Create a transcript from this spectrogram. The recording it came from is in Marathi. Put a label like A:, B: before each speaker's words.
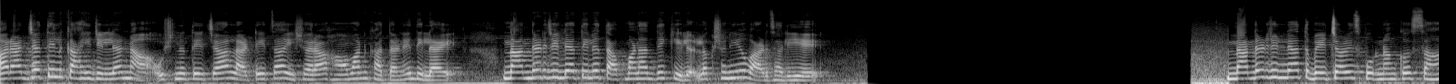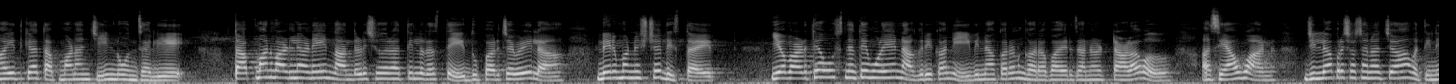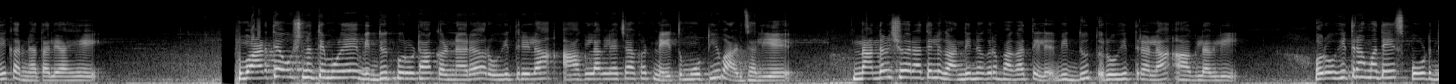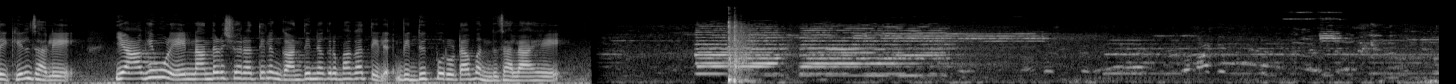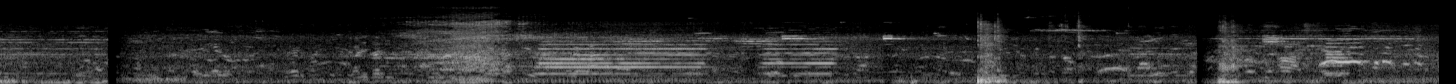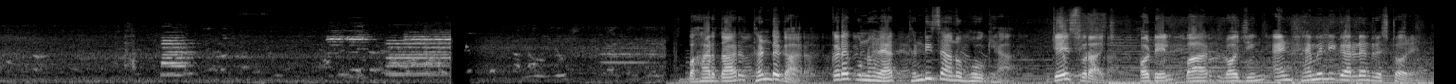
A: राज्यातील काही जिल्ह्यांना उष्णतेच्या लाटेचा इशारा हवामान खात्याने दिलाय. नांदेड जिल्ह्यातील तापमानात देखील लक्षणीय वाढ झाली आहे नांदेड जिल्ह्यात बेचाळीस पूर्णांक सहा इतक्या तापमानांची नोंद झाली आहे तापमान वाढल्याने नांदेड शहरातील रस्ते दुपारच्या वेळेला निर्मनुष्य दिसत आहेत या वाढत्या उष्णतेमुळे नागरिकांनी विनाकारण घराबाहेर जाणं टाळावं असे आव्हान जिल्हा प्रशासनाच्या वतीने करण्यात आले आहे. वाढत्या उष्णतेमुळे विद्युत पुरवठा करणाऱ्या रोहित्रीला आग लागल्याच्या घटनेत मोठी वाढ झाली आहे. नांदेड शहरातील गांधीनगर भागातील विद्युत रोहित्राला आग लागली. रोहित्रामध्ये स्फोट देखील झाले. या आगीमुळे नांदेड शहरातील गांधीनगर भागातील विद्युत पुरवठा बंद झाला आहे.
B: बहारदार थंडगार कडक उन्हाळ्यात थंडीचा अनुभव घ्या. Jai Swaraj hotel bar lodging and family garden restaurant.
